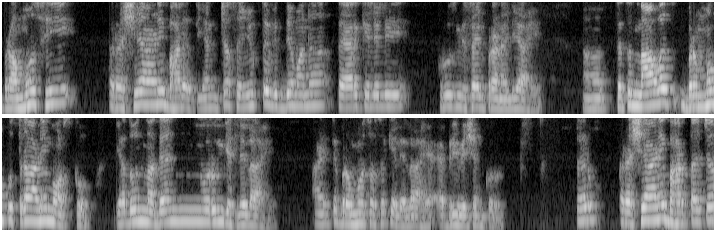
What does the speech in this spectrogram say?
ब्राह्मोस ही रशिया आणि भारत यांच्या संयुक्त विद्यमानं तयार केलेली क्रूज मिसाईल प्रणाली आहे. त्याचं नावच ब्रह्मपुत्र आणि मॉस्को या दोन नद्यांवरून घेतलेलं आहे आणि ते ब्रह्मोस असं केलेलं आहे ॲब्रिव्हेशन करून. तर रशिया आणि भारताच्या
